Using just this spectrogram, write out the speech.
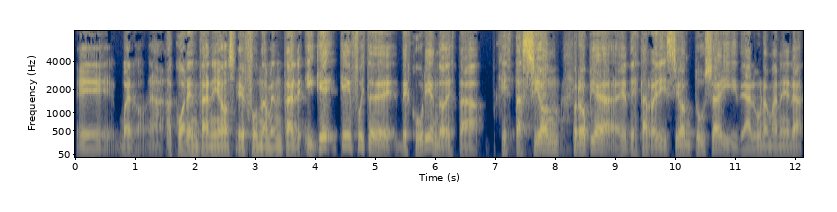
eh, bueno, a, 40 años es fundamental. ¿Y qué, qué fuiste descubriendo de esta gestación propia eh, de esta reedición tuya y de alguna manera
